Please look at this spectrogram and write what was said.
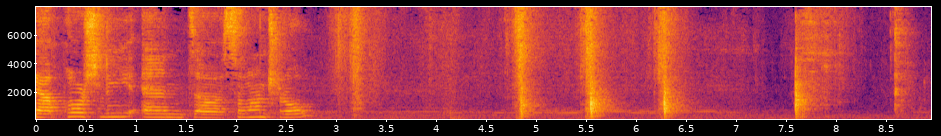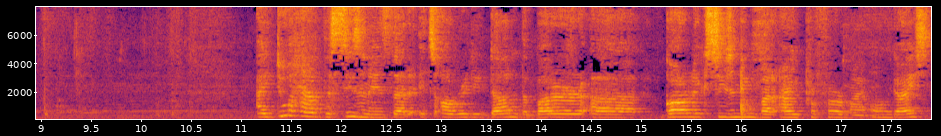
Got parsley and uh, cilantro. I do have the seasonings that it's already done, the butter, uh, garlic seasoning, but I prefer my own guys.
